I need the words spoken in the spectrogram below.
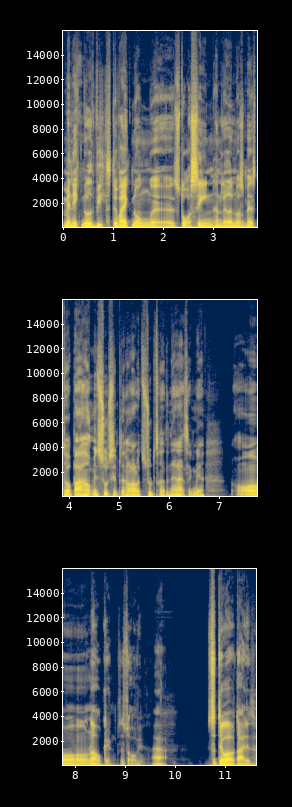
Men ikke noget vildt. Det var ikke nogen øh, stor scene, han lavede eller noget som helst. Det var bare, "Hov, min sut, den har aldrig været suttetræet, den er der altså ikke mere. Åh, nå, okay, så sover vi. Ja. Så det var jo dejligt.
